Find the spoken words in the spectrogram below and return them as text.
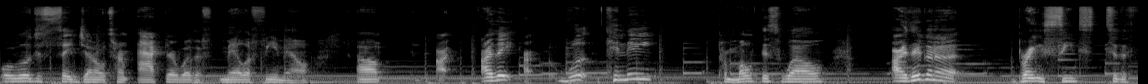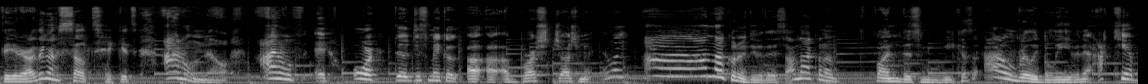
or we'll just say general term actor, whether male or female, um, are, are they, are, will, can they promote this well? Are they gonna bring seats to the theater? Are they going to sell tickets? I don't know. I don't, eh, or they'll just make a, a, a brush judgment and like, I'm not going to do this. I'm not going to fund this movie because I don't really believe in it. I can't,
